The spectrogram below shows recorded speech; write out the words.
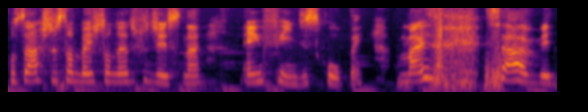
os astros também estão dentro disso, né? Enfim, desculpem. Mas, sabe,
